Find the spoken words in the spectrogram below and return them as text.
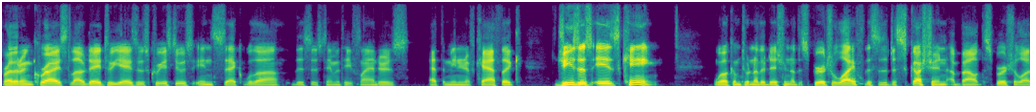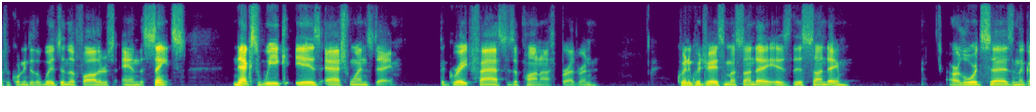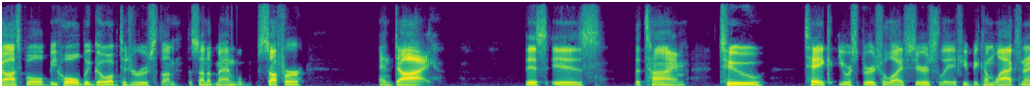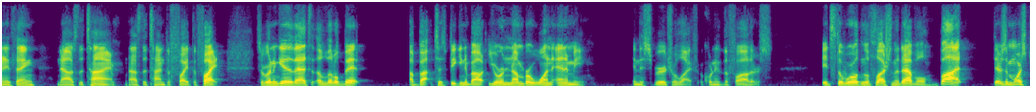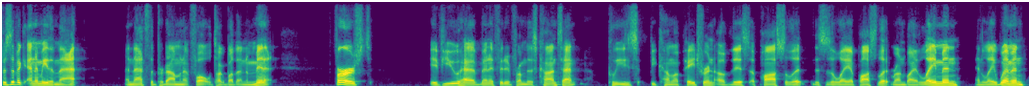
Brethren in Christ, Laudetur Jesus Christus in Secula. This is Timothy Flanders at the meaning of Catholic. Jesus is King. Welcome to another edition of the Spiritual Life. This is a discussion about the spiritual life according to the wisdom of the fathers and the saints. Next week is Ash Wednesday. The great fast is upon us, brethren. Quinquagesima Sunday is this Sunday. Our Lord says in the gospel, Behold, we go up to Jerusalem. The Son of Man will suffer and die. This is the time to take your spiritual life seriously. If you become lax in anything, now's the time. Now's the time to fight the fight. So we're going to get to that a little bit about to speaking about your number one enemy in the spiritual life, according to the fathers. It's the world and the flesh and the devil, but there's a more specific enemy than that and that's the predominant fault. We'll talk about that in a minute. First, if you have benefited from this content, please become a patron of this apostolate. This is a lay apostolate run by laymen and lay women.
